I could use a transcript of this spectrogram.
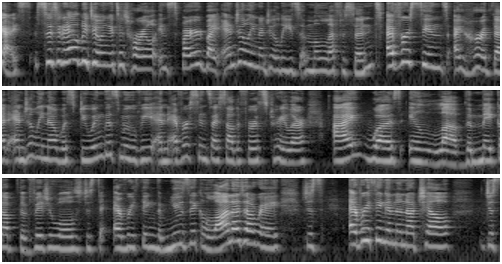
guys, so today I'll be doing a tutorial inspired by Angelina Jolie's Maleficent. Ever since I heard that Angelina was doing this movie and ever since I saw the first trailer, I was in love. The makeup, the visuals, just everything, the music, Lana Del Rey, just everything in a nutshell just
